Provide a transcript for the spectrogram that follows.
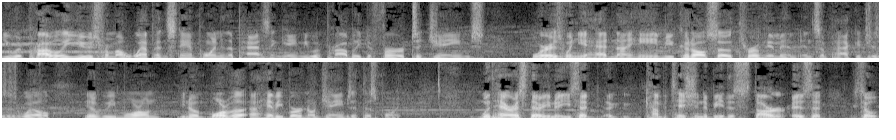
you would probably use from a weapon standpoint in the passing game, you would probably defer to James. Whereas when you had Nyheim, you could also throw him in, in some packages as well. It'll be more on, you know, more of a, a heavy burden on James at this point. With Harris there, you know, you said uh, competition to be the starter. Is it so?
